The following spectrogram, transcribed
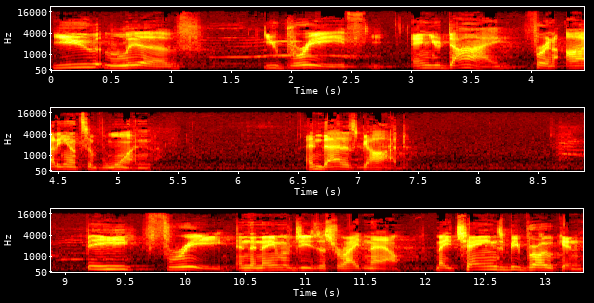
You live, you breathe, and you die for an audience of one, and that is God. Be free in the name of Jesus right now. May chains be broken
